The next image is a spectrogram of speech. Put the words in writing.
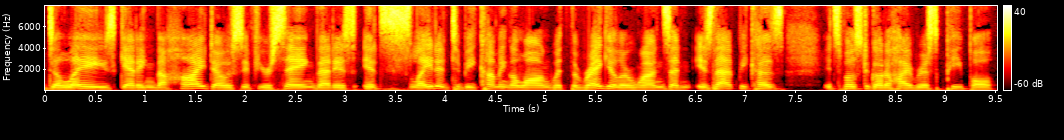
delays getting the high dose if you're saying that is it's slated to be coming along with the regular ones? And is that because it's supposed to go to high risk people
